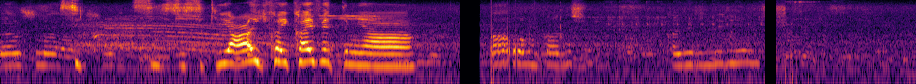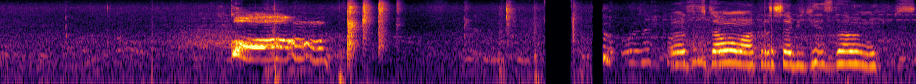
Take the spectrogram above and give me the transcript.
Ben şuna Sik, si, si, sik. Ya ay, kay, kaybettim ya. Ne yapalım kardeşim? Gol! Evet tamam arkadaşlar bir kez daha oynuyoruz.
